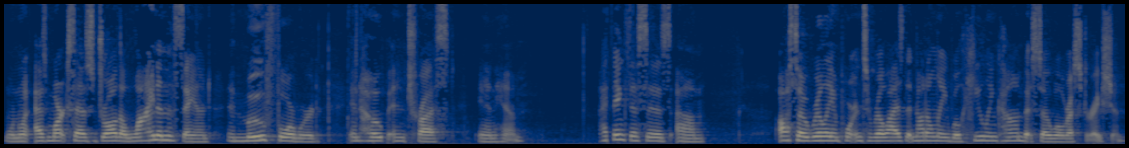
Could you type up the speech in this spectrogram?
when, as Mark says, draw the line in the sand and move forward in hope and trust in Him. I think this is um, also really important to realize that not only will healing come, but so will restoration.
